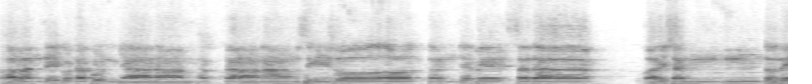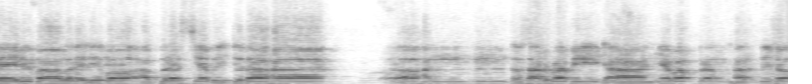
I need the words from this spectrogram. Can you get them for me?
भवन्ति कुटपुण्यानां भक्तानां श्रीशोत्तं जपेत् सदा वर्षन्तु देवि पावरिदिवो अभ्रस्य विद्युतः रोहन्तु सर्वबीजान्यवब्रह्मद्विषो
